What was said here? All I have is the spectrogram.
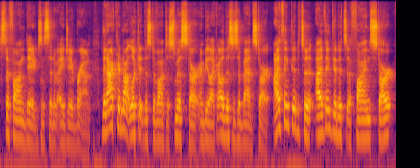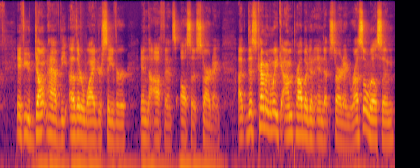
Stefon Diggs instead of AJ Brown. Then I could not look at this Devonta Smith start and be like, "Oh, this is a bad start." I think that it's a I think that it's a fine start if you don't have the other wide receiver in the offense also starting. Uh, this coming week, I'm probably going to end up starting Russell Wilson,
